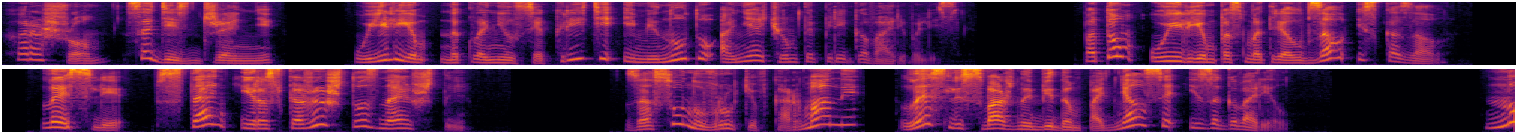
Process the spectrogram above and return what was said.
«Хорошо, садись, Дженни». Уильям наклонился к Рите, и минуту они о чем-то переговаривались. Потом Уильям посмотрел в зал и сказал. «Лесли, встань и расскажи, что знаешь ты». Засунув руки в карманы, Лесли с важным видом поднялся и заговорил. «Ну,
